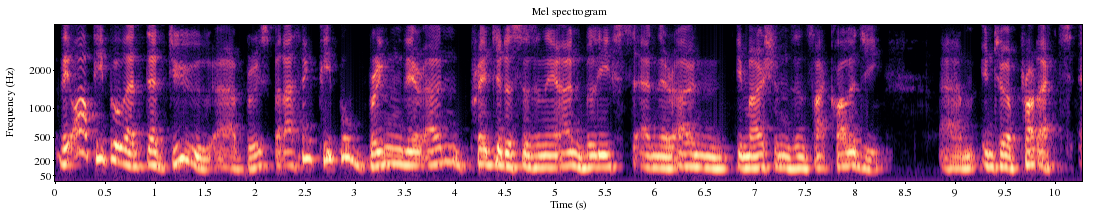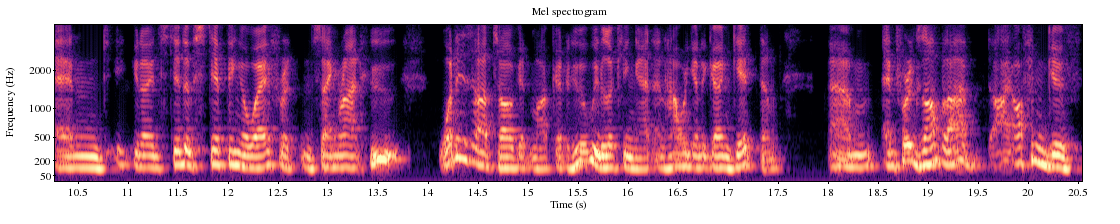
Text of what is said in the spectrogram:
there are people that, that do, uh, Bruce, but I think people bring their own prejudices and their own beliefs and their own emotions and psychology um, into a product. And, you know, instead of stepping away from it and saying, right, who, what is our target market? Who are we looking at and how are we going to go and get them? Um, and for example, I, I often give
